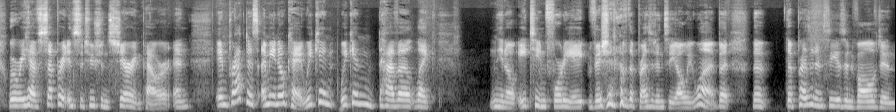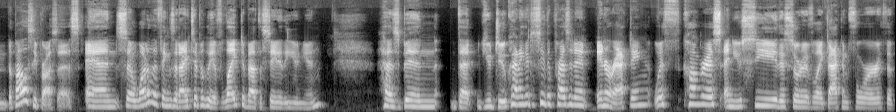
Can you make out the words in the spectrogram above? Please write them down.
where we have separate institutions sharing power. And in practice, I mean, okay, we can we can have a like you know 1848 vision of the presidency all we want but the the presidency is involved in the policy process and so one of the things that i typically have liked about the state of the union has been that you do kind of get to see the president interacting with Congress and you see this sort of like back and forth of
